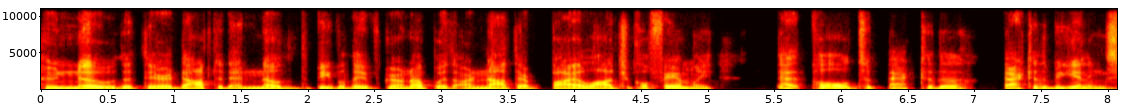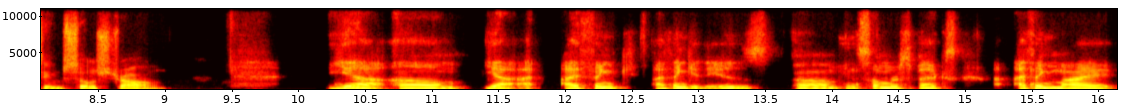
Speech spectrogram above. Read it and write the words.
who know that they're adopted and know that the people they've grown up with are not their biological family. That pull to back to the back to the beginning seems so strong. Yeah, um, yeah, I, I think I think it is um, in some respects. I think my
